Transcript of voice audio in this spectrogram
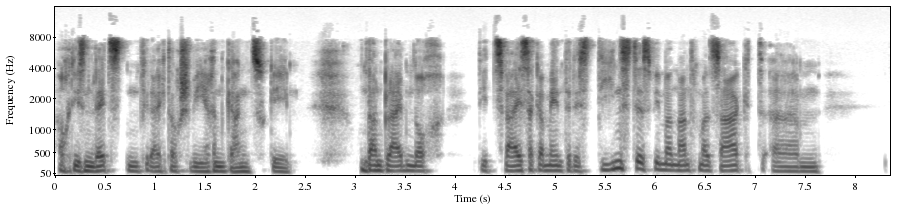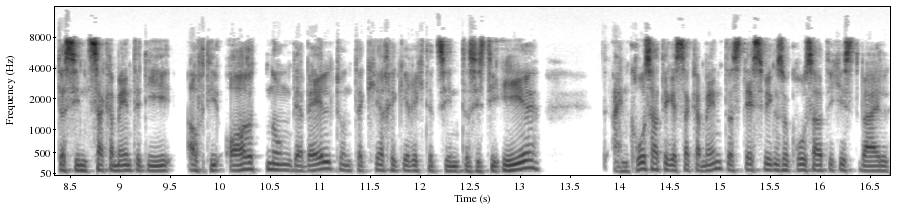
auch diesen letzten, vielleicht auch schweren Gang zu gehen. Und dann bleiben noch die zwei Sakramente des Dienstes, wie man manchmal sagt. Ähm, das sind Sakramente, die auf die Ordnung der Welt und der Kirche gerichtet sind. Das ist die Ehe, ein großartiges Sakrament, das deswegen so großartig ist, weil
